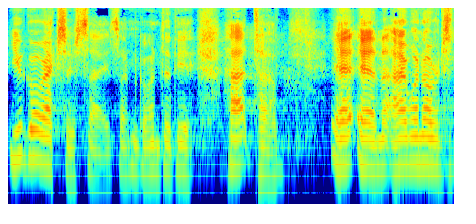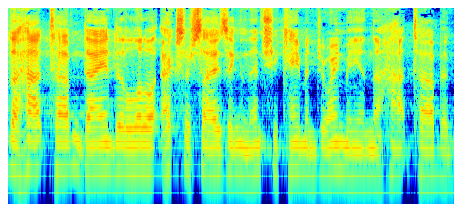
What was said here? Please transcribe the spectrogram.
you go exercise. I'm going to the hot tub. And I went over to the hot tub, and Diane did a little exercising, and then she came and joined me in the hot tub. And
